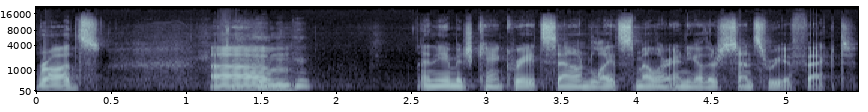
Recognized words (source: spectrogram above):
rods. Um, and the image can't create sound, light, smell, or any other sensory effect.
